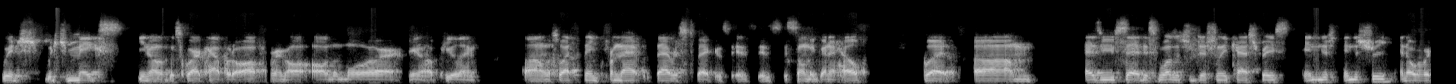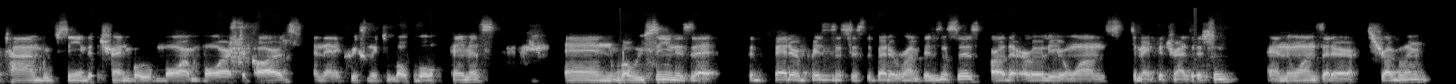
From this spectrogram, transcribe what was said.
which which makes you know the Squire Capital offering all, all the more you know appealing. Um, so I think from that that respect, it's it's, it's only going to help. But um, as you said, this was a traditionally cash-based industry, and over time, we've seen the trend move more and more to cards, and then increasingly to mobile payments. And what we've seen is that the better businesses, the better run businesses, are the earlier ones to make the transition, and the ones that are struggling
